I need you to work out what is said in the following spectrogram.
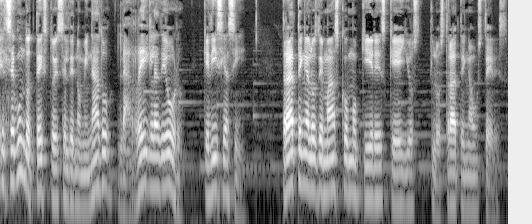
El segundo texto es el denominado la regla de oro, que dice así, traten a los demás como quieres que ellos los traten a ustedes.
